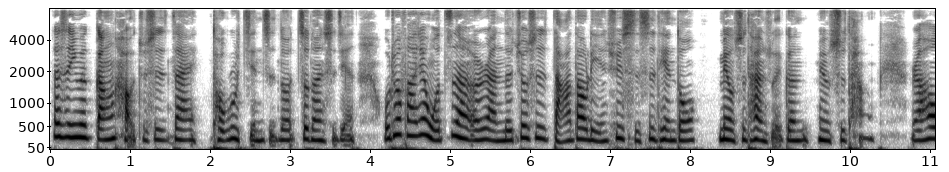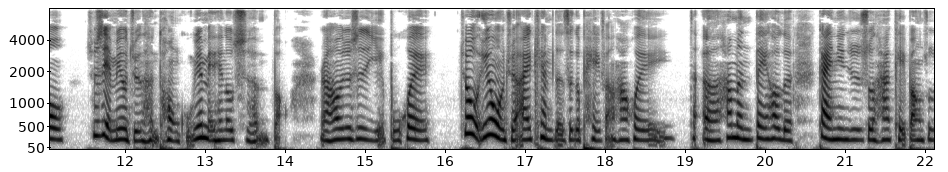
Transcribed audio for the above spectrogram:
但是因为刚好就是在投入减脂的这段时间，我就发现我自然而然的就是达到连续十四天都没有吃碳水跟没有吃糖，然后就是也没有觉得很痛苦，因为每天都吃很饱，然后就是也不会就因为我觉得 iCam 的这个配方它会。呃，他们背后的概念就是说，它可以帮助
